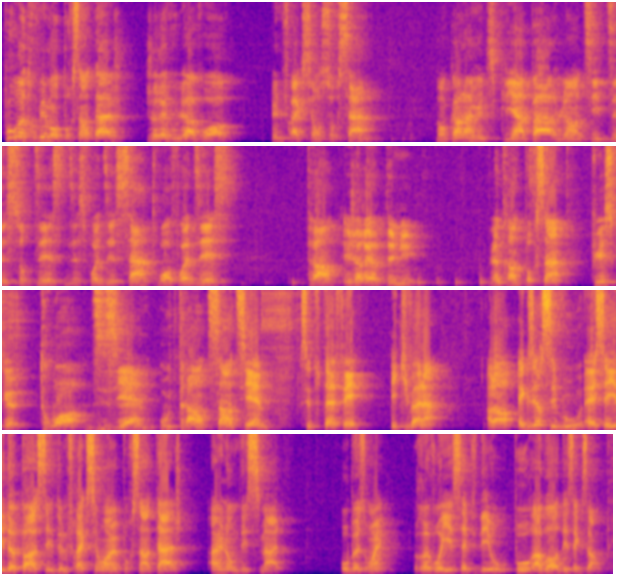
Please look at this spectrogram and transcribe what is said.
Pour retrouver mon pourcentage, j'aurais voulu avoir une fraction sur 100. Donc, en la multipliant par l'entier 10 sur 10, 10 fois 10, 100, 3 fois 10, 30, et j'aurais obtenu le 30% puisque 3 dixièmes ou 30 centièmes, c'est tout à fait équivalent. Alors, exercez-vous, essayez de passer d'une fraction à un pourcentage à un nombre décimal. Au besoin, revoyez cette vidéo pour avoir des exemples.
